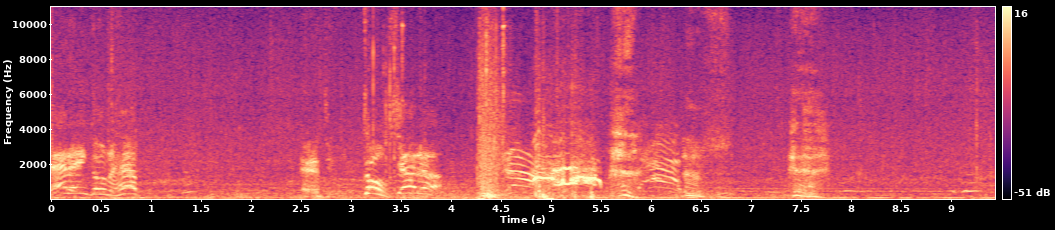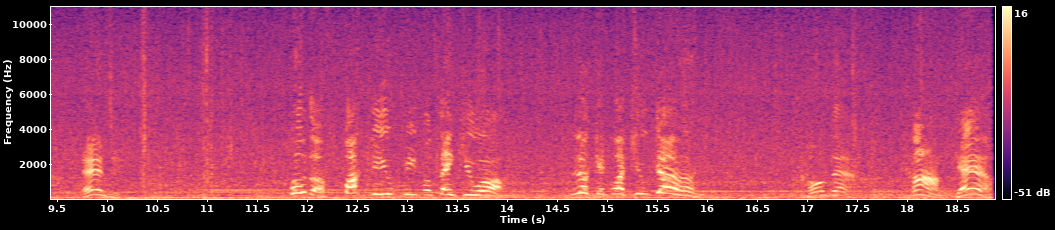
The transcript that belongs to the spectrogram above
That ain't gonna happen! Andy, don't! Shut up! Andy! Who the fuck do you people think you are? Look at what you've done! Calm down. Calm down.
